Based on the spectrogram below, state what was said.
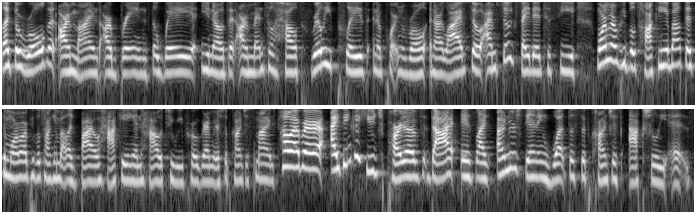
like the role that our minds, our brains, the way, you know, that our mental health really plays an important role in our lives. So I'm so excited to see more and more people talking about this and more and more people talking about like biohacking and how to reprogram your subconscious mind. However, I think a huge part of that is like understanding what the subconscious actually is.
